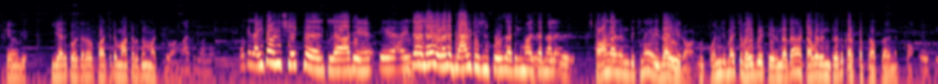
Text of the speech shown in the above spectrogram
ஓகே இயருக்கு ஒரு தடவை பார்த்துட்டு மாற்றுறதும் மாற்றிடுவாங்க மாத்திருவாங்க ஓகே லைட்டா வந்து ஷேக் இருக்குல்ல அது இதால ஒருவேளை கிராவிடேஷன் ஃபோர்ஸ் அதிகமா இருக்கிறதுனால. ஸ்ட்ராங்காக இருந்துச்சுன்னா இதாகிரும் கொஞ்சமாச்சும் வைப்ரேட் இருந்தால் தான் டவர்ன்றது கரெக்டாக ப்ராப்பராக நிற்கும். ஓகே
